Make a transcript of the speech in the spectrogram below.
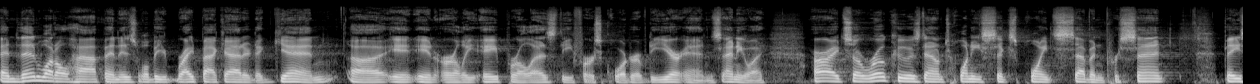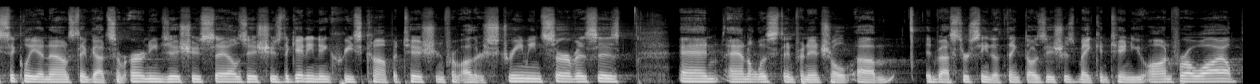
And then what will happen is we'll be right back at it again uh, in, in early April as the first quarter of the year ends. Anyway, all right, so Roku is down 26.7% basically announced they've got some earnings issues, sales issues. They're getting increased competition from other streaming services. And analysts and financial um, investors seem to think those issues may continue on for a while.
